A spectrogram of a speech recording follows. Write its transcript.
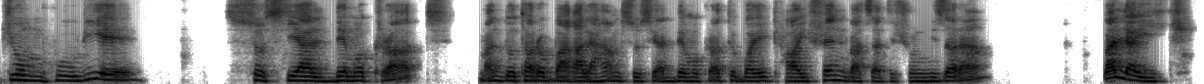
جمهوری سوسیال دموکرات من دوتا رو بغل هم سوسیال دموکرات رو با یک هایفن وسطشون می‌ذارم و لایک.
